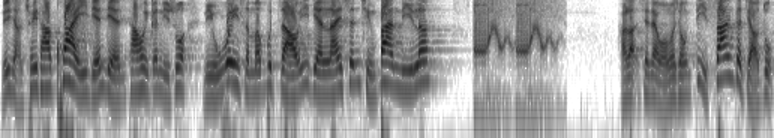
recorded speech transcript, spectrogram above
你想催他快一点点，他会跟你说：“你为什么不早一点来申请办理呢？”好了，现在我们从第三个角度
